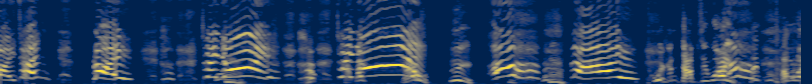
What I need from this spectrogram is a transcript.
ล่อยฉัน ปล่อย ช่วยด้วย ช่วยด้วยแล้วเฮ้ยปล่อย ช่วยกันจับสิเว้ยเฮ้ยมึงทำอะไร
